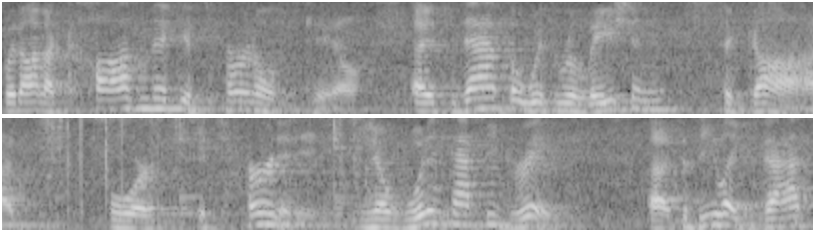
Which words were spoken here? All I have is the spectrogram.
but on a cosmic, eternal scale. Uh, it's that, but with relation to God for eternity. You know, wouldn't that be great? Uh, to be like that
